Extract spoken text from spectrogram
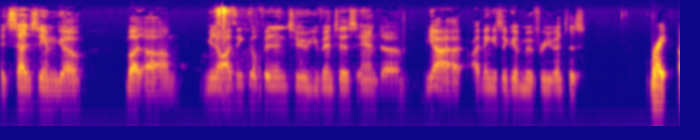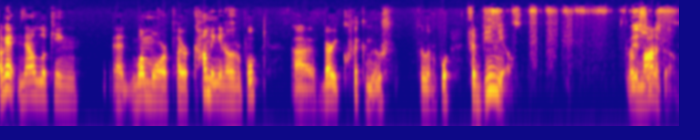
It's sad to see him go, but um, you know I think he'll fit into Juventus, and uh, yeah, I, I think it's a good move for Juventus. Right. Okay. Now looking at one more player coming into Liverpool. Uh, very quick move for Liverpool. Fabinho for This was- Monaco.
